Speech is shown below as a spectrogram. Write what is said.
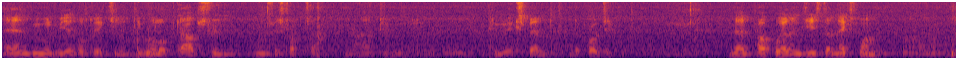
and we will be able to actually develop the upstream infrastructure uh, to, to expand the project. And then Papua LNG is the next one uh,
